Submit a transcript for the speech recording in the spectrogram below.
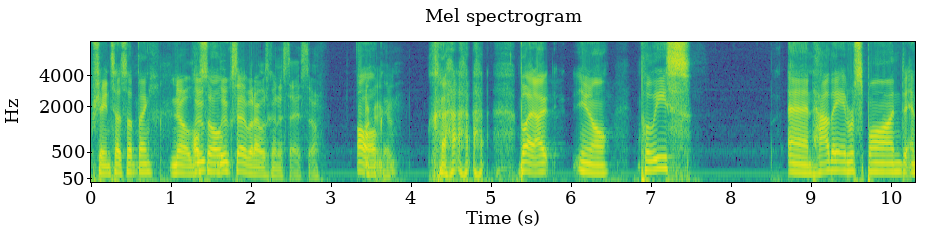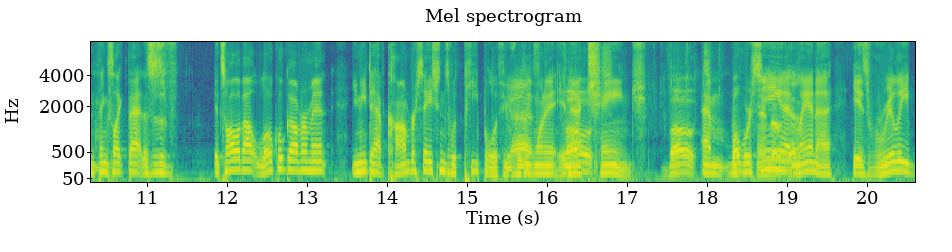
Shane says something. No, Luke, Also- Luke said what I was going to say, so. Oh, Okay, okay. but I, you know, police and how they respond and things like that. This is, it's all about local government. You need to have conversations with people if you really Yes, want to enact vote. change. Vote. And what we're seeing vote, in yeah. Atlanta is really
